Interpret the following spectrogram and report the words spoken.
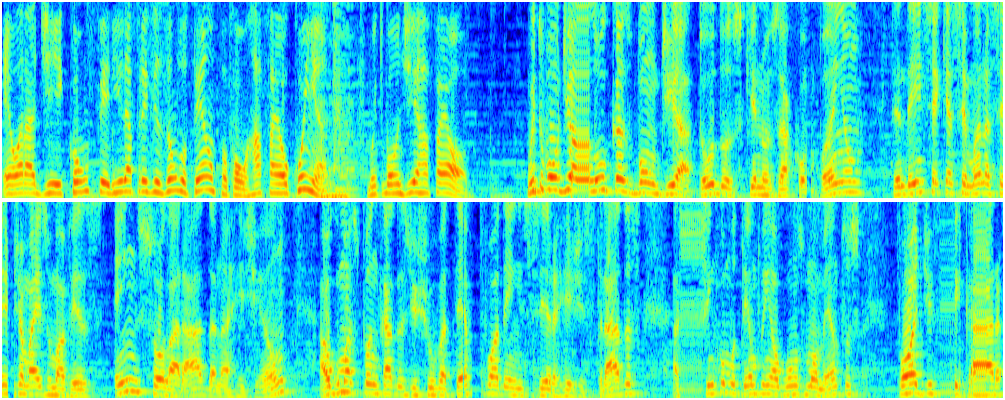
É hora de conferir a previsão do tempo com Rafael Cunha. Muito bom dia, Rafael. Muito bom dia, Lucas. Bom dia a todos que nos acompanham. Tendência é que a semana seja mais uma vez ensolarada na região. Algumas pancadas de chuva até podem ser registradas, assim como o tempo em alguns momentos pode ficar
